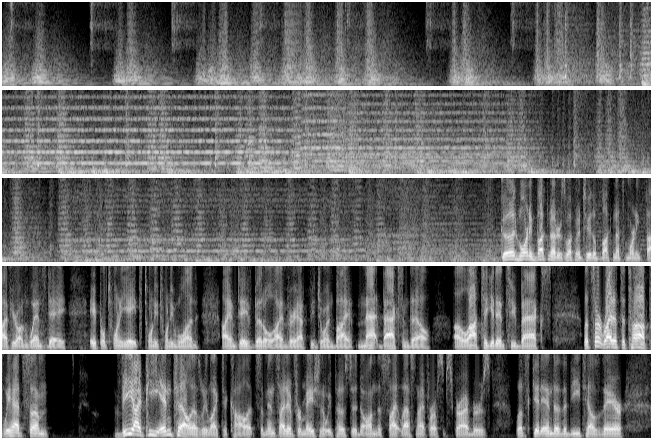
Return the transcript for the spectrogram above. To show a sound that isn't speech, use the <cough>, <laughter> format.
you Good morning, Bucknutters. Welcome to the Bucknuts Morning Five here on Wednesday, April 28th, 2021. I am Dave Biddle. I am very happy to be joined by Matt Baxendell. A lot to get into, Bax. Let's start right at the top. We had some VIP intel, as we like to call it, some inside information that we posted on the site last night for our subscribers. Let's get into the details there.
